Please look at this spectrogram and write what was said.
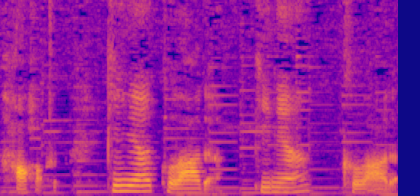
好好喝，Pina Colada，Pina Colada。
